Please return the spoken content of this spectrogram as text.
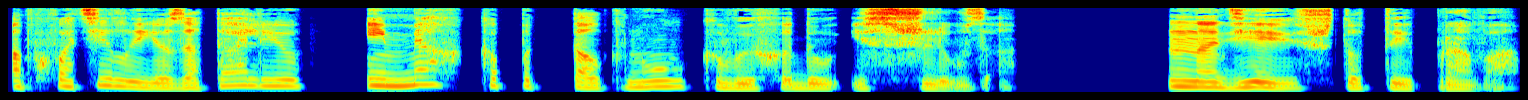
обхватил ее за талию и мягко подтолкнул к выходу из шлюза. Надеюсь, что ты права.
